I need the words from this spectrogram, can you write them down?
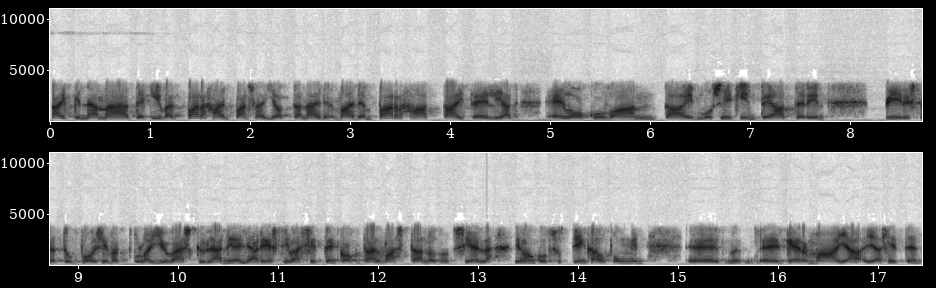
kaikki nämä tekivät parhaimpansa, jotta näiden maiden parhaat taiteilijat elokuvan tai musiikin, teatterin piiristä voisivat tulla Jyväskylään ja järjestivät sitten cocktail-vastaanotot siellä, johon kutsuttiin kaupungin eh, eh, kermaa ja, ja sitten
